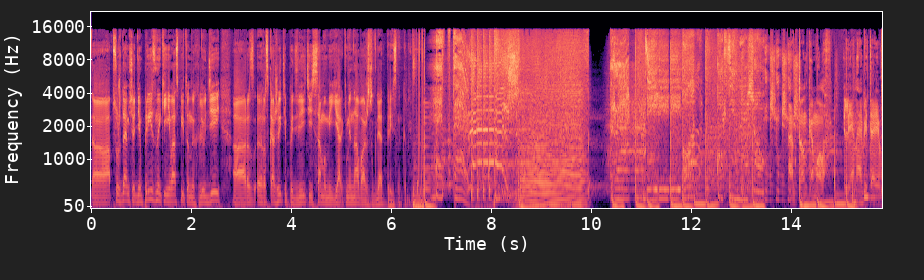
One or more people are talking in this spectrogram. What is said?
а, обсуждаем сегодня признаки невоспитанных людей. А, Расскажите, поделитесь самыми яркими, на ваш взгляд, признаками. Радио. Антон Камолов, Лена Обитаева.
